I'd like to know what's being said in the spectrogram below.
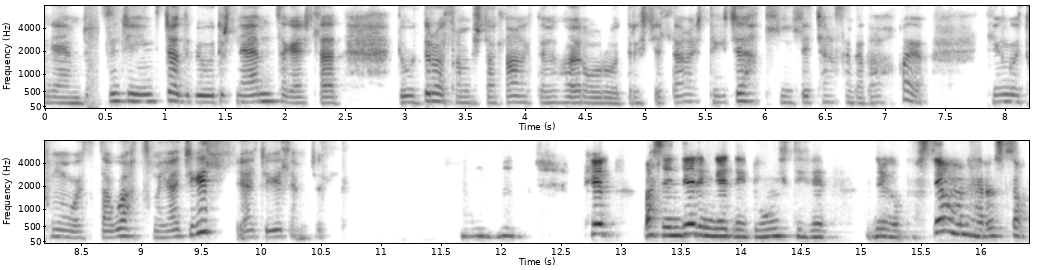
ингээ амжуулсан чи энд ч одоо би өдөрт 8 цаг ажиллаад өдөр болгон биш 7 хоногт нэг 2 3 өдөр хичээл байгаа ш тэгж яхад л нэлээд чанга санагдаад байгаа байхгүй юу. Тэнгөт хүн бас завгүй хацсан яаж игээл яаж игээл амжуулдаг. Тэгэхээр бас энэ дээр ингээд нэг дүгнэлт хийхээр бид нэг бусдын өмнө хариуцлага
